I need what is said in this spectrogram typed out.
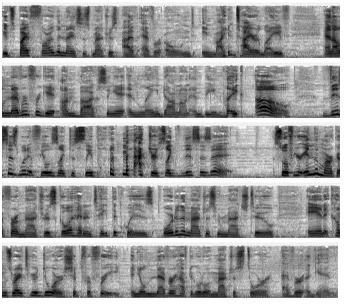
It's by far the nicest mattress I've ever owned in my entire life, and I'll never forget unboxing it and laying down on it and being like, oh, this is what it feels like to sleep on a mattress. Like, this is it. So, if you're in the market for a mattress, go ahead and take the quiz, order the mattress you're matched to, and it comes right to your door, shipped for free, and you'll never have to go to a mattress store ever again.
